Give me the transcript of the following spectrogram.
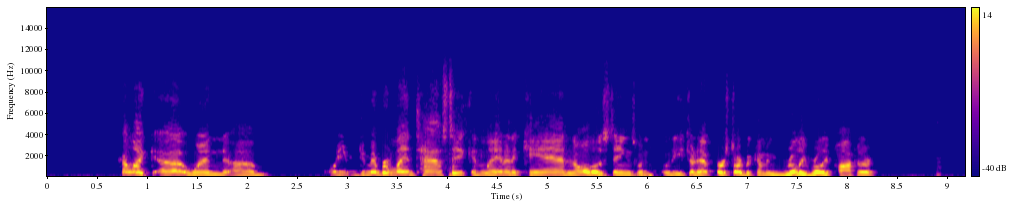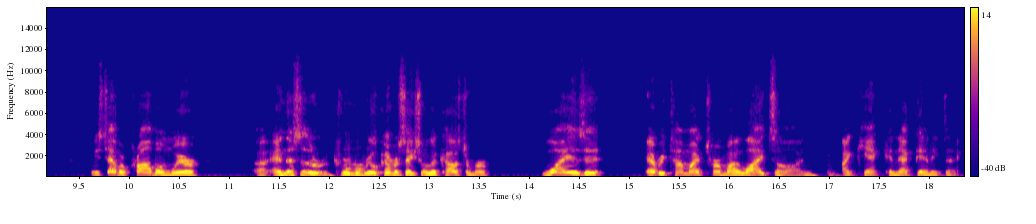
Kind of like uh, when, um, well, you, do you remember LANtastic and LAN in a can and all those things when, when Ethernet first started becoming really, really popular? We used to have a problem where, uh, and this is a, from a real conversation with a customer, why is it every time I turn my lights on, I can't connect anything.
